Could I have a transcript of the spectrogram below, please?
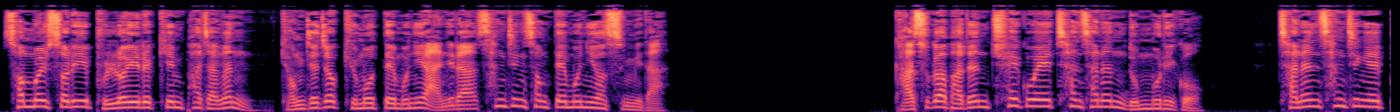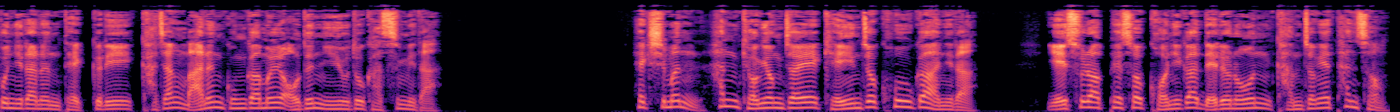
선물설이 불러일으킨 파장은 경제적 규모 때문이 아니라 상징성 때문이었습니다. 가수가 받은 최고의 찬사는 눈물이고 차는 상징일 뿐이라는 댓글이 가장 많은 공감을 얻은 이유도 같습니다. 핵심은 한 경영자의 개인적 호우가 아니라 예술 앞에서 권위가 내려놓은 감정의 탄성,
